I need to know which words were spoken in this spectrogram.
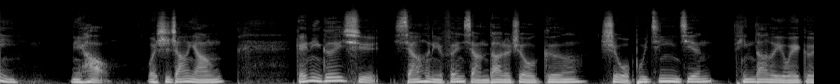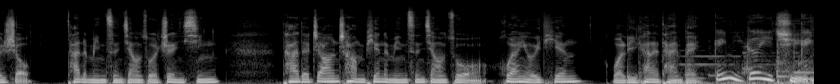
嘿，你好，我是张扬，给你歌一曲。想和你分享到的这首歌，是我不经意间听到的一位歌手，他的名字叫做郑兴，他的这张唱片的名字叫做《忽然有一天我离开了台北》。给你歌一曲，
